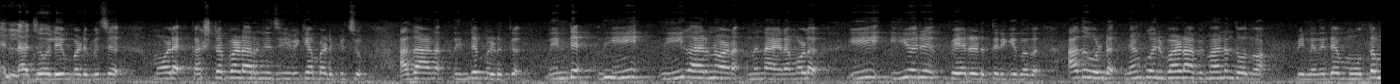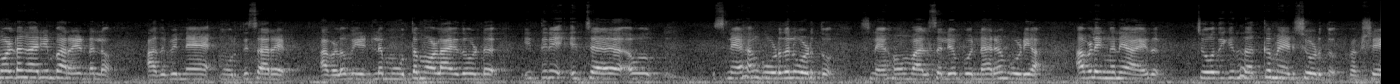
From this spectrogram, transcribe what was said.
എല്ലാ ജോലിയും പഠിപ്പിച്ച് മോളെ കഷ്ടപ്പാടറിഞ്ഞ് ജീവിക്കാൻ പഠിപ്പിച്ചു. അതാണ് നിന്റെ മിടുക്ക്. നിന്റെ നീ നീ കാരണമാണ് ഇന്ന് നയനമോൾ ഈ ഈ ഒരു പേരെടുത്തിരിക്കുന്നത്. അതുകൊണ്ട് ഞങ്ങൾക്ക് ഒരുപാട് അഭിമാനം തോന്നുക പിന്നെ നിന്റെ മൂത്ത മോളുടെ കാര്യം പറയണ്ടല്ലോ. അത് പിന്നെ മൂർത്തി സാറേ അവൾ വീട്ടിലെ മൂത്ത മോളായതുകൊണ്ട് ഇത്തിരി സ്നേഹം കൂടുതൽ കൊടുത്തു. സ്നേഹവും വാത്സല്യവും പുന്നാരവും കൂടിയാ അവൾ ഇങ്ങനെ ആയത്. ചോദിക്കുന്നതൊക്കെ മേടിച്ചു കൊടുത്തു. പക്ഷേ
